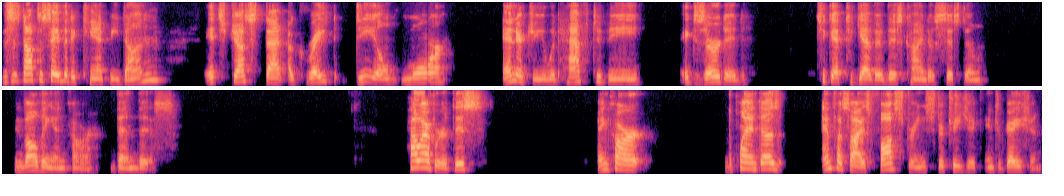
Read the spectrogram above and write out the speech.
This is not to say that it can't be done. It's just that a great deal more energy would have to be exerted to get together this kind of system involving NCAR than this. However, this NCAR, the plan does emphasize fostering strategic integration.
